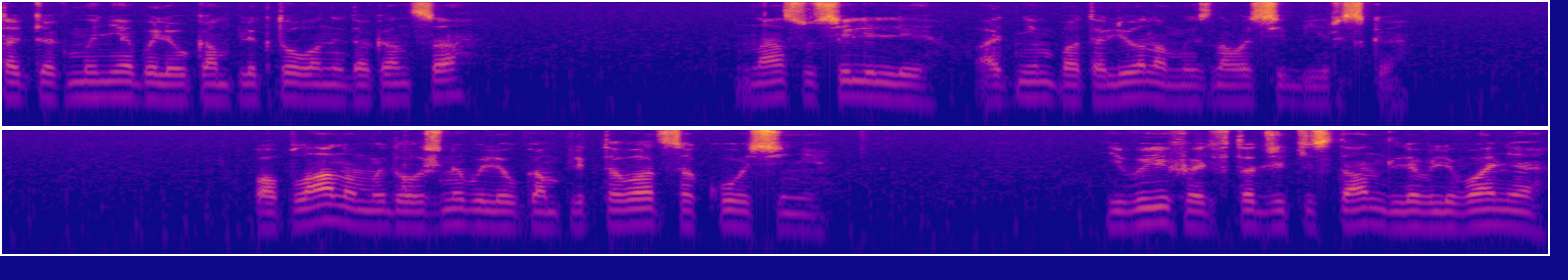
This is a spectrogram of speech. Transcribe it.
так как мы не были укомплектованы до конца, нас усилили одним батальоном из Новосибирска. По плану мы должны были укомплектоваться к осени и выехать в Таджикистан для вливания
